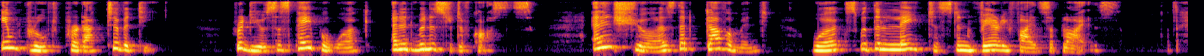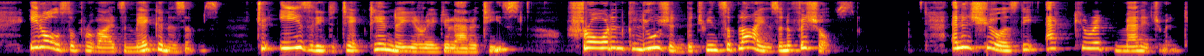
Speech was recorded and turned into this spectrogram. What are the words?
improved productivity, reduces paperwork and administrative costs, and ensures that government works with the latest and verified suppliers. It also provides mechanisms to easily detect tender irregularities, fraud and collusion between suppliers and officials, and ensures the accurate management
